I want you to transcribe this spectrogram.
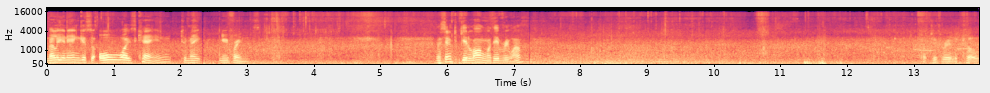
Millie and Angus are always keen to meet new friends. They seem to get along with everyone. Which is really cool.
